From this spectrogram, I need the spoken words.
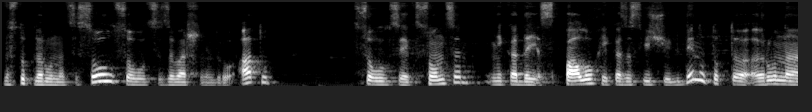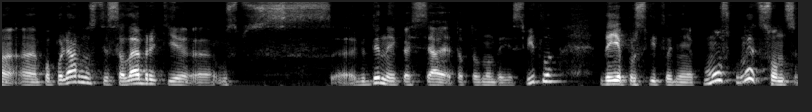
Наступна руна це соул. Соул це завершення другого ату. Це як сонце, яка дає спалах, яка засвідчує людину, тобто руна е, популярності, селебриті, е, е, людина, яка сяє, тобто вона дає світло, дає просвітлення як мозку, ну як сонце,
